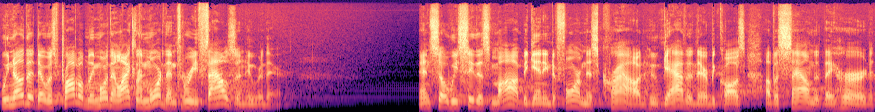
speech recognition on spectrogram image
we know that there was probably more than likely more than 3,000 who were there. And so we see this mob beginning to form, this crowd who gathered there because of a sound that they heard.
